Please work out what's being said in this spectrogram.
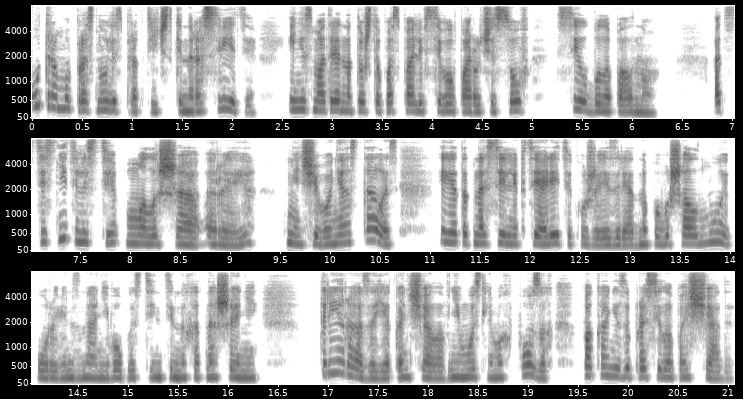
Утром мы проснулись практически на рассвете, и, несмотря на то, что поспали всего пару часов, сил было полно. От стеснительности малыша Рэя ничего не осталось, и этот насильник-теоретик уже изрядно повышал мой уровень знаний в области интимных отношений — Три раза я кончала в немыслимых позах, пока не запросила пощады.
